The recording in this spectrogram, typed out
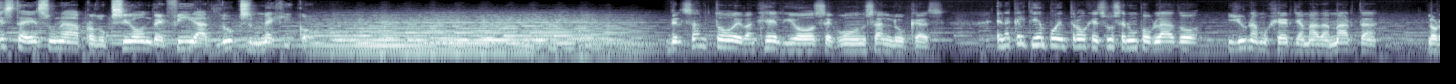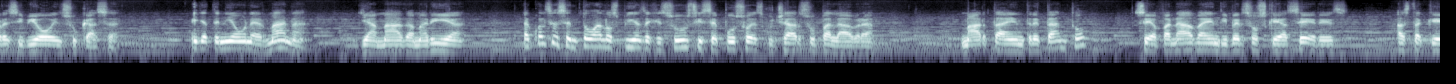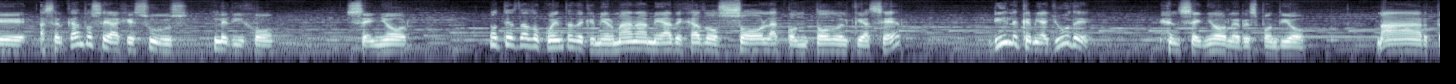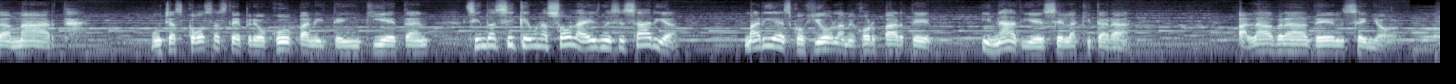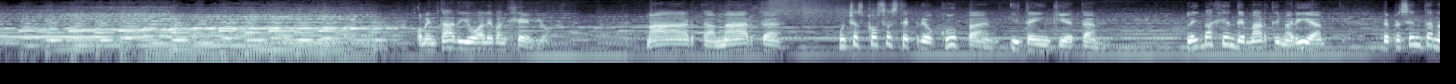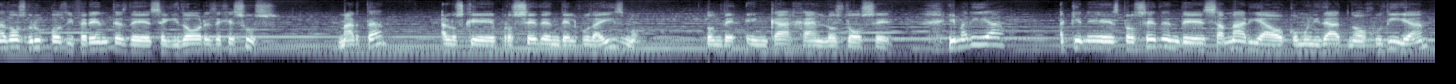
Esta es una producción de Fiat Lux México. Del Santo Evangelio según San Lucas. En aquel tiempo entró Jesús en un poblado y una mujer llamada Marta lo recibió en su casa. Ella tenía una hermana llamada María, la cual se sentó a los pies de Jesús y se puso a escuchar su palabra. Marta, entre tanto, se afanaba en diversos quehaceres hasta que, acercándose a Jesús, le dijo, Señor, ¿no te has dado cuenta de que mi hermana me ha dejado sola con todo el quehacer? Dile que me ayude. El Señor le respondió, Marta, Marta, muchas cosas te preocupan y te inquietan, siendo así que una sola es necesaria. María escogió la mejor parte y nadie se la quitará. Palabra del Señor. Comentario al Evangelio. Marta, Marta, muchas cosas te preocupan y te inquietan. La imagen de Marta y María representan a dos grupos diferentes de seguidores de Jesús. Marta, a los que proceden del judaísmo, donde encajan los doce, y María, a quienes proceden de Samaria o comunidad no judía,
